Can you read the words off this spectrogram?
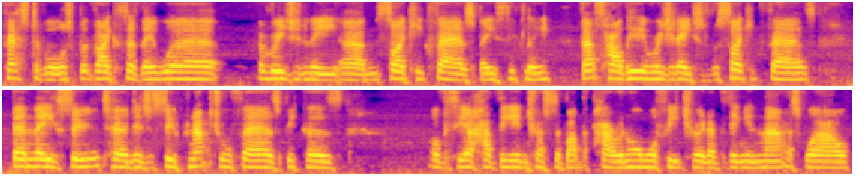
festivals, but like I said, they were originally um, psychic fairs, basically. That's how they originated with psychic fairs. Then they soon turned into supernatural fairs because obviously I had the interest about the paranormal feature and everything in that as well.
